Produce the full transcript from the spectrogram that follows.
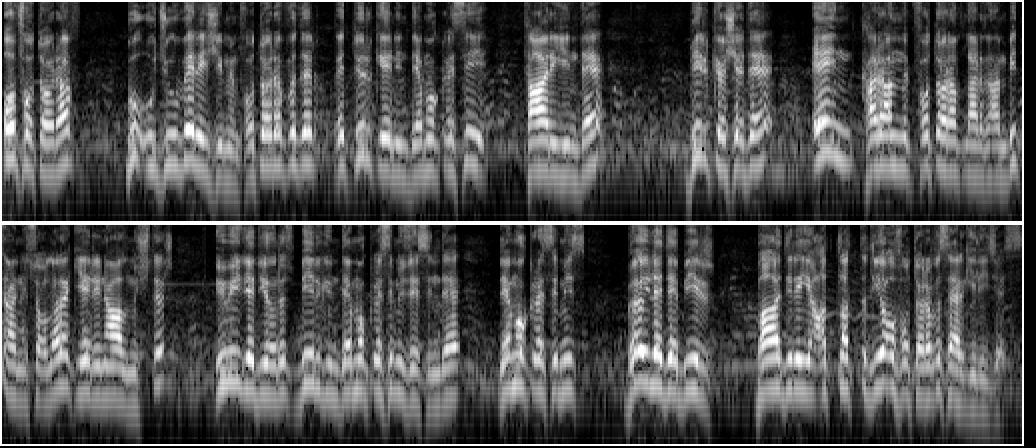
o fotoğraf bu ucube rejimin fotoğrafıdır ve Türkiye'nin demokrasi tarihinde bir köşede en karanlık fotoğraflardan bir tanesi olarak yerini almıştır. Ümit ediyoruz bir gün demokrasi müzesinde demokrasimiz böyle de bir badireyi atlattı diye o fotoğrafı sergileyeceğiz.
